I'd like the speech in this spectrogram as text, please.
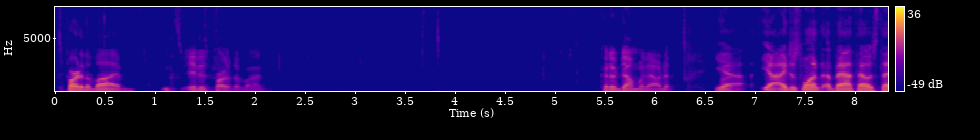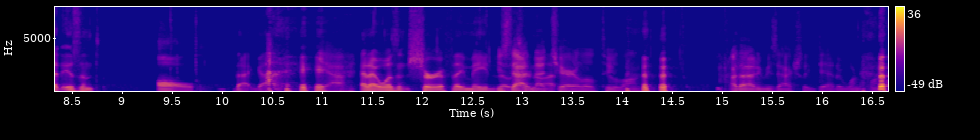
It's part of the vibe. It's, it is part of the vibe. Could have done without it. Yeah. Yeah. I just want a bathhouse that isn't all that guy. Yeah. and I wasn't sure if they made He those sat or in that not. chair a little too long. I thought he was actually dead at one point.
